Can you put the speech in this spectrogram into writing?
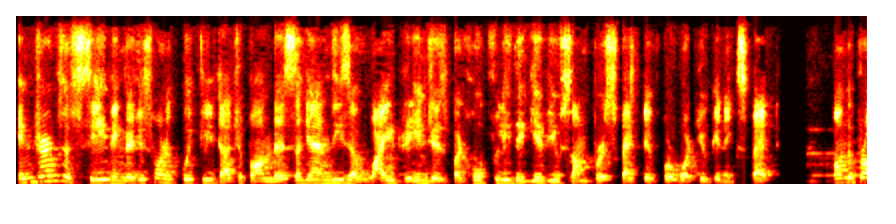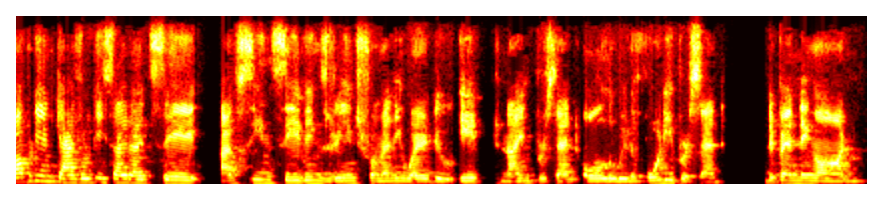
in terms of savings, I just want to quickly touch upon this. Again, these are wide ranges, but hopefully they give you some perspective for what you can expect. On the property and casualty side, I'd say I've seen savings range from anywhere to 8 to 9% all the way to 40%, depending on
